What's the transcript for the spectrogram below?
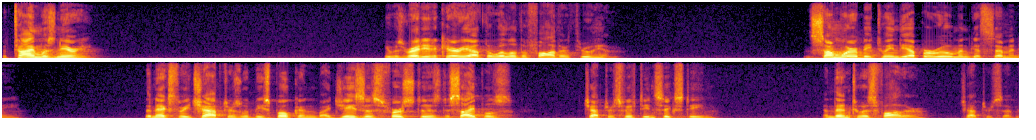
The time was nearing. He was ready to carry out the will of the Father through him. And somewhere between the upper room and Gethsemane, the next three chapters would be spoken by Jesus, first to his disciples, chapters 15, 16, and then to his Father, chapter 17.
